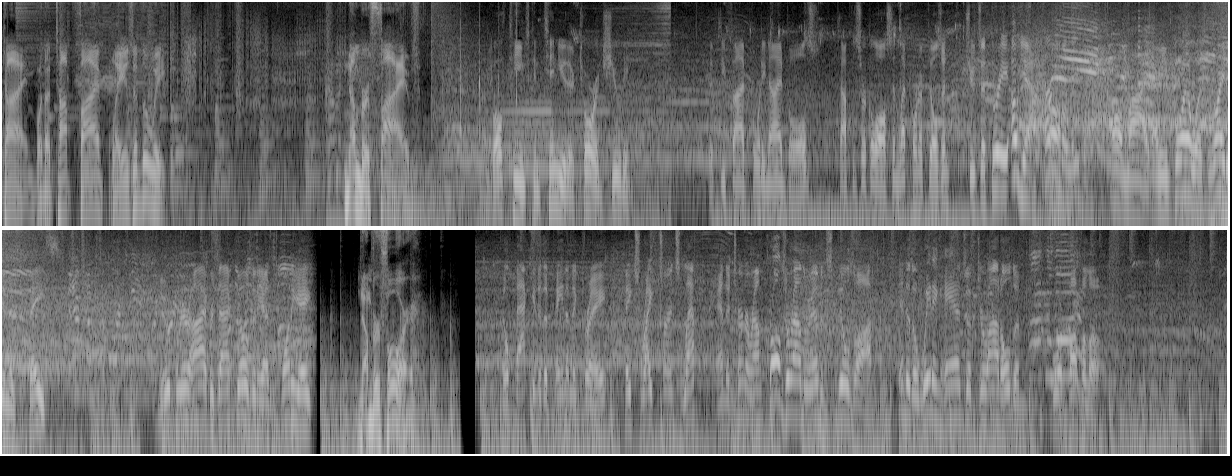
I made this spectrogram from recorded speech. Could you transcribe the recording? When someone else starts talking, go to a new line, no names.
Time for the top five plays of the week. Number five.
Both teams continue their torrid shooting. 55-49 Bulls. Top of the circle, Alston. Left corner, fills in. Shoots a three. Oh, yeah. Unbelievable.
Oh, my. I mean, Boyle was right in his face.
New career high for Zach Filzen. He has 28.
Number four.
He'll back into the paint of McCrea. Fakes right, turns left, and the turnaround crawls around the rim and spills off into the waiting hands of Jarod Oldham for Buffalo.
